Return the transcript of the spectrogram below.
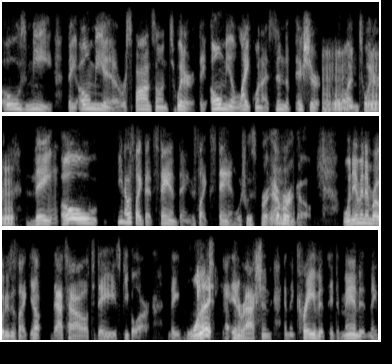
owes me. They owe me a response on Twitter. They owe me a like when I send the picture Mhm. on Twitter Mhm. they Mhm. owe you know it's like that Stan thing. It's like Stan, which was forever ago. When Eminem wrote it, it's like, yep, that's how today's people are. They want Right. that interaction and they crave it, they demand it, and they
